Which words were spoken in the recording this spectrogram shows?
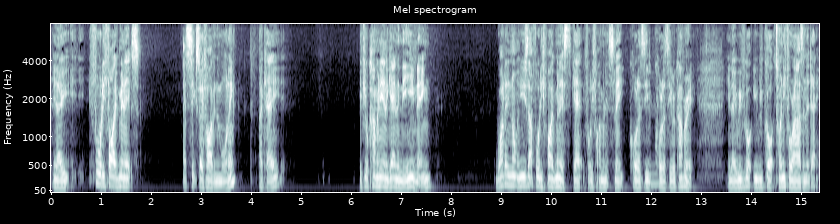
you know, 45 minutes at 6.05 in the morning, okay? If you're coming in again in the evening, why do not use that 45 minutes to get 45 minutes sleep, quality mm. quality recovery? You know, we've got we've got 24 hours in a day.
